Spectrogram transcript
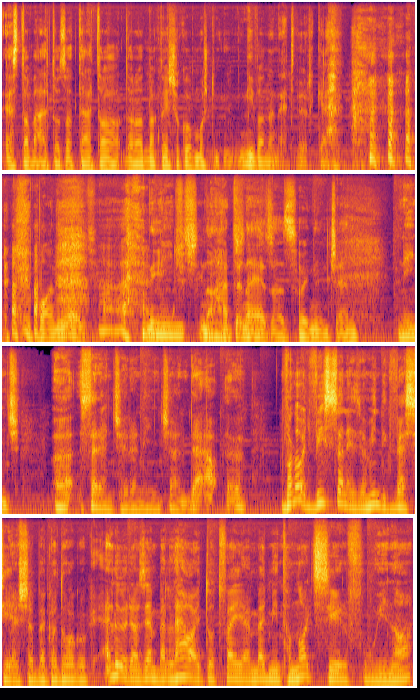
ezt a változatát a darabnak, és akkor most mi van a network van egy? Nincs. nincs na hát nincs, na ez az, hogy nincsen. Nincs. Szerencsére nincsen. De valahogy visszanézve mindig veszélyesebbek a dolgok. Előre az ember lehajtott fejjel megy, mintha nagy szél fújna,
